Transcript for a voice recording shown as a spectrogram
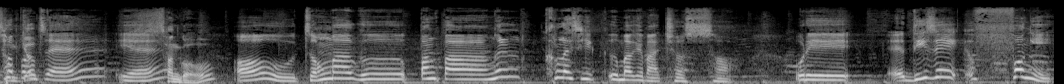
첫 번째 예. 선곡. 어우 정말 그 빵빵을 클래식 음악에 맞춰서 우리 DJ 펑이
